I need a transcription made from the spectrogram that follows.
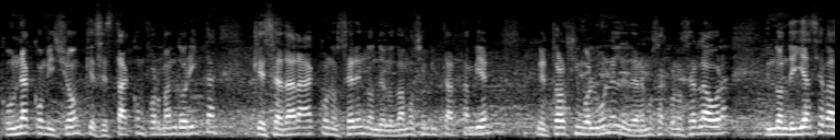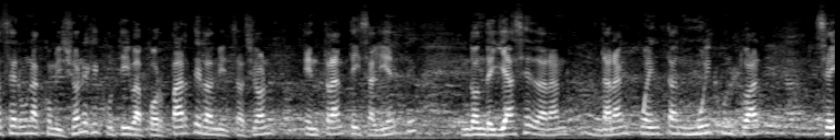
con una comisión que se está conformando ahorita, que se dará a conocer en donde los vamos a invitar también. El próximo lunes les daremos a conocer la hora, en donde ya se va a hacer una comisión ejecutiva por parte de la administración entrante y saliente, en donde ya se darán, darán cuenta muy puntual se,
